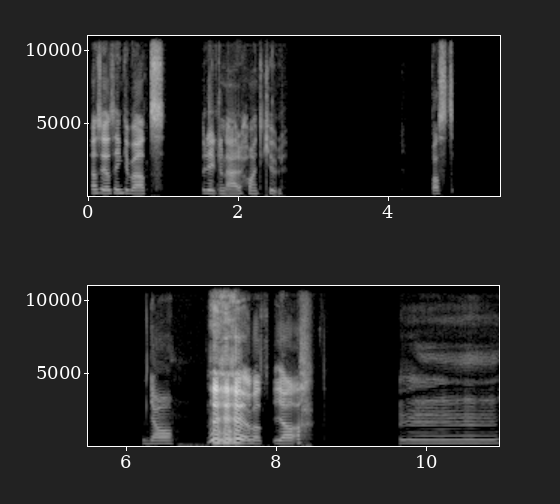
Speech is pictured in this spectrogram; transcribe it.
Alltså jag tänker bara att reglerna är ha inte kul. Fast, ja. Fast, ja. Mm,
